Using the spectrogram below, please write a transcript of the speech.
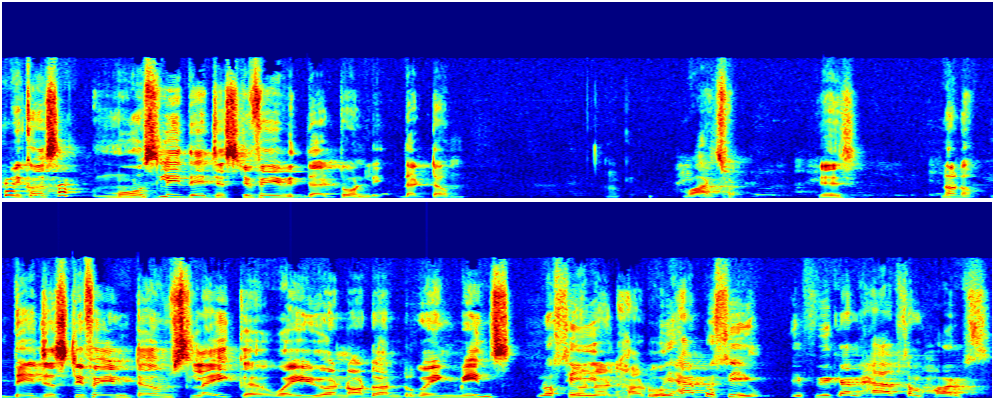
because mostly they justify with that only, that term. Okay. What? What. Yes. No, no. They justify in terms like uh, why you are not undergoing means No, you see, are not hard we have to see if we can have some herbs,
